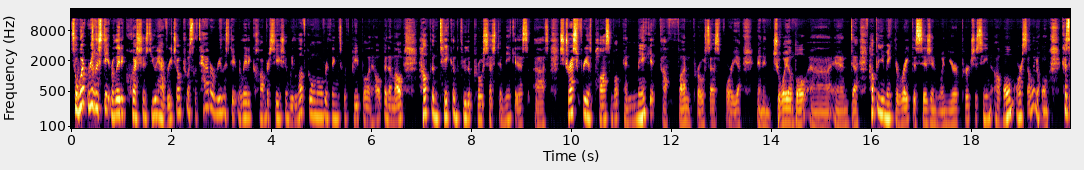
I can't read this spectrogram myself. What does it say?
So, what real estate related questions do you have? Reach out to us. Let's have a real estate related conversation. We love going over things with people and helping them out, helping take them through the process to make it as uh, stress free as possible and make it a fun process for you and enjoyable uh, and uh, helping you make the right decision when you're purchasing a home or selling a home. Because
